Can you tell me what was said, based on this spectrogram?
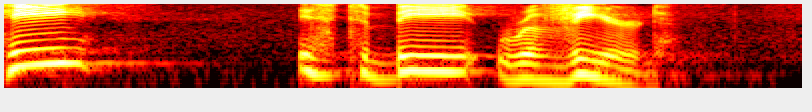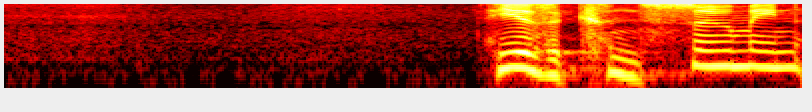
He is to be revered. He is a consuming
